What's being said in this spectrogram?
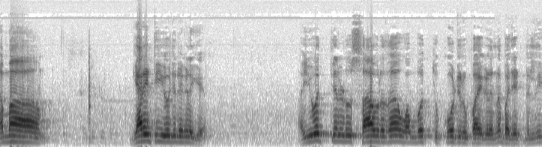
ನಮ್ಮ ಗ್ಯಾರಂಟಿ ಯೋಜನೆಗಳಿಗೆ ಐವತ್ತೆರಡು ಸಾವಿರದ ಒಂಬತ್ತು ಕೋಟಿ ರೂಪಾಯಿಗಳನ್ನು ಬಜೆಟ್ನಲ್ಲಿ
